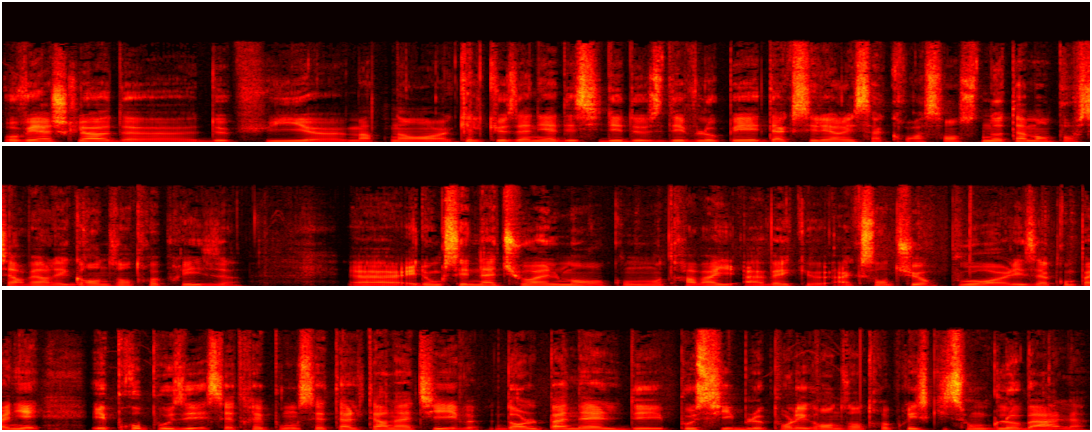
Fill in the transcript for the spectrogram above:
OVH Cloud, depuis maintenant quelques années, a décidé de se développer et d'accélérer sa croissance, notamment pour servir les grandes entreprises. Euh, et donc c'est naturellement qu'on travaille avec euh, Accenture pour euh, les accompagner et proposer cette réponse, cette alternative dans le panel des possibles pour les grandes entreprises qui sont globales,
